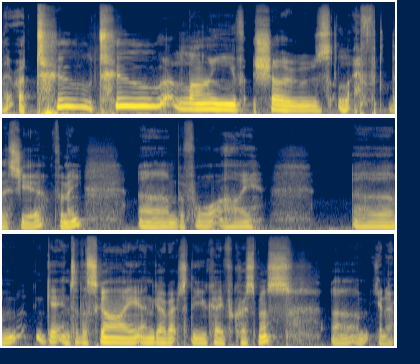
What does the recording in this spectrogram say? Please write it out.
there are two two live shows left this year for me um, before I um, get into the sky and go back to the UK for Christmas. Um, you know,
